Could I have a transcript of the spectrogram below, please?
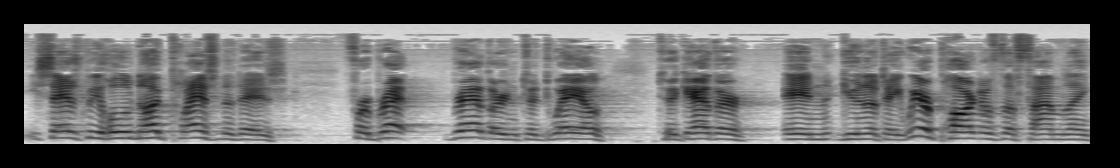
He says, Behold, how pleasant it is for brethren to dwell together in unity. We're part of the family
